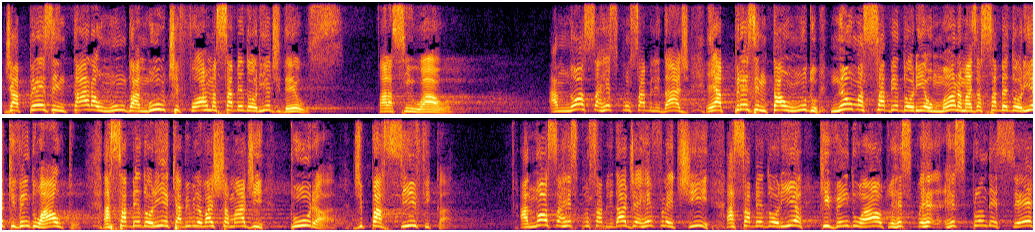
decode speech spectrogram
de apresentar ao mundo a multiforme sabedoria de Deus. Fala assim, uau. A nossa responsabilidade é apresentar ao mundo não uma sabedoria humana, mas a sabedoria que vem do alto. A sabedoria que a Bíblia vai chamar de pura, de pacífica. A nossa responsabilidade é refletir a sabedoria que vem do alto, resplandecer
